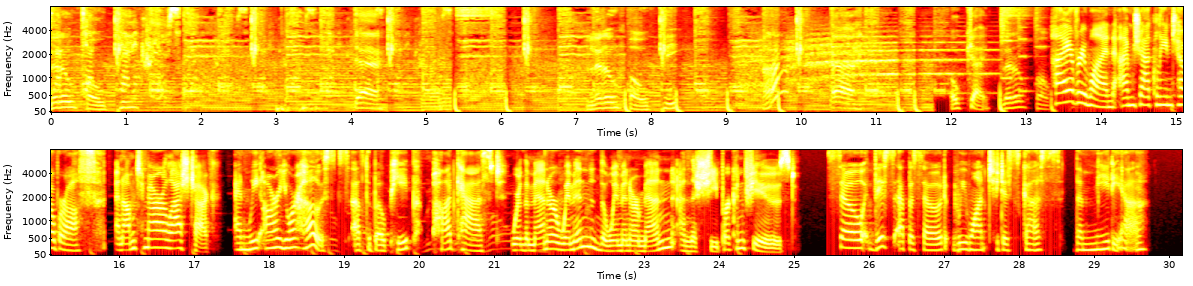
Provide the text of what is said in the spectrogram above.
Little Bo Peep. Yeah. Little Bo Peep. Huh? Uh, okay, Little Bo. Hi, everyone. I'm Jacqueline Toberoff, And I'm Tamara Lashchak, and we are your hosts of the Bo Peep podcast. where the men are women, the women are men, and the sheep are confused. So, this episode, we want to discuss the media.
